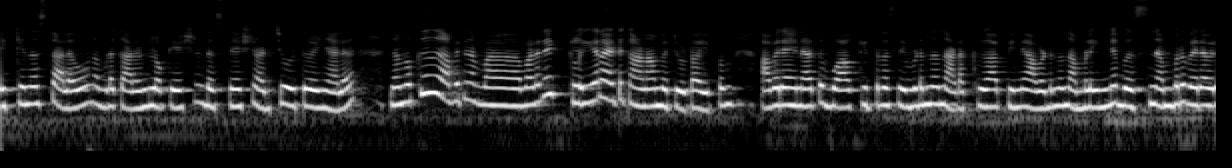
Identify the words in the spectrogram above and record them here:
നിൽക്കുന്ന സ്ഥലവും നമ്മുടെ കറണ്ട് ലൊക്കേഷൻ ഡെസ്റ്റിനേഷൻ അടിച്ചു കൊടുത്തു കഴിഞ്ഞാൽ നമുക്ക് അവർ വളരെ ക്ലിയർ ആയിട്ട് കാണാൻ പറ്റും കേട്ടോ ഇപ്പം അവരതിനകത്ത് വാക്ക് ഇത്ര ഇവിടുന്ന് നടക്കുക. പിന്നെ അവിടുന്ന് നമ്മൾ ഇന്ന ബസ് നമ്പർ വരെ അവർ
